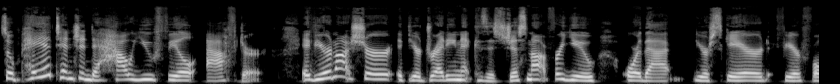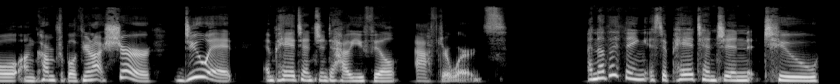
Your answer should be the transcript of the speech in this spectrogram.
So pay attention to how you feel after. If you're not sure if you're dreading it because it's just not for you or that you're scared, fearful, uncomfortable, if you're not sure, do it and pay attention to how you feel afterwards. Another thing is to pay attention to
